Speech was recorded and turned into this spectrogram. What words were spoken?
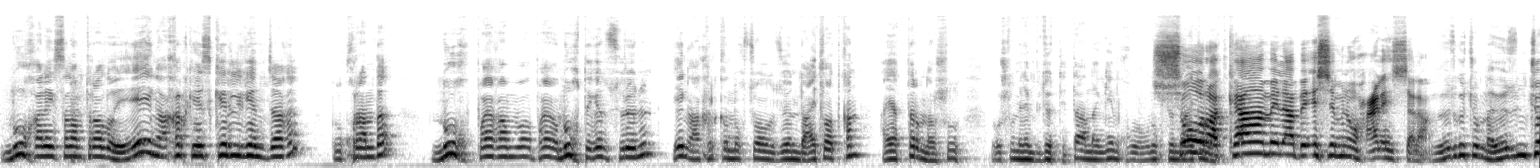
нух алейхисалам тууралуу эң акыркы эскерилген жагы бул куранда нух пайгамбар нух деген сүрөнүн эң акыркы нух жөнүндө айтылып аткан аяттар мына ушул ушул менен бүтөт дейт да андан кийин нух жөнүндө سورة айтылбайт. كاملة باسم نوح عليه السلام өзгөчө мына өзүнчө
